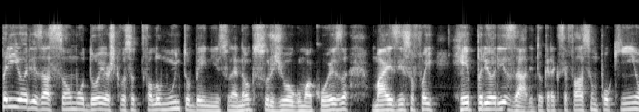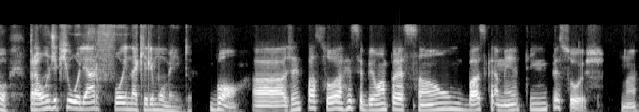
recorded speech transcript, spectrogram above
priorização mudou, e acho que você falou muito bem nisso, né? Não que surgiu alguma coisa, mas isso foi repriorizado. Então eu queria que você falasse um pouquinho para onde que o olhar foi naquele momento. Bom, a gente passou a receber uma pressão basicamente em pessoas, né?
